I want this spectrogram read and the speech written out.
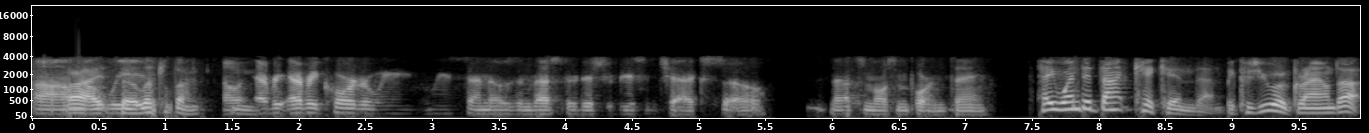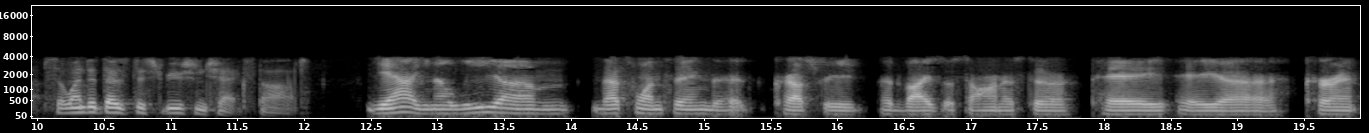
Um, All right, we, so little time. You know, every every quarter we we send those investor distribution checks, so that's the most important thing. Hey, when did that kick in then? Because you were ground up, so when did those distribution checks start? Yeah, you know, we um that's one thing that CrowdStreet advised us on is to pay a uh, current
